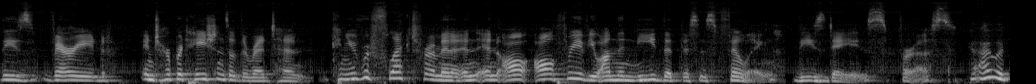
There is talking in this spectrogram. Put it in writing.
these varied interpretations of the red tent, can you reflect for a minute, and, and all, all three of you, on the need that this is filling these days for us? I would,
